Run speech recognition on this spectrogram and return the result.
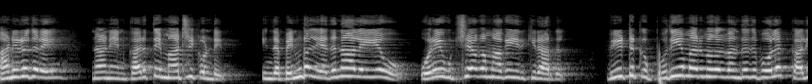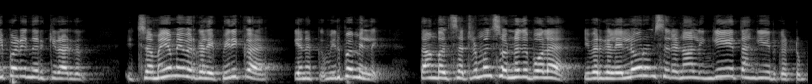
அனிருதரே நான் என் கருத்தை மாற்றிக்கொண்டேன் இந்த பெண்கள் எதனாலேயோ ஒரே உற்சாகமாக இருக்கிறார்கள். வீட்டுக்கு புதிய மருமகள் வந்தது போல களிப்படைந்திருக்கிறார்கள் இச்சமயம் இவர்களை பிரிக்க எனக்கு விருப்பமில்லை. தாங்கள் சற்று முன் சொன்னது போல இவர்கள் எல்லோரும் சில நாள் இங்கேயே தங்கியிருக்கட்டும்.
